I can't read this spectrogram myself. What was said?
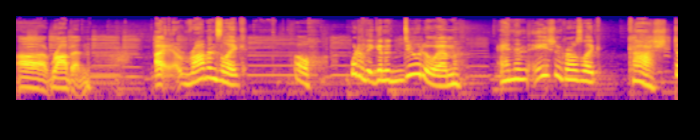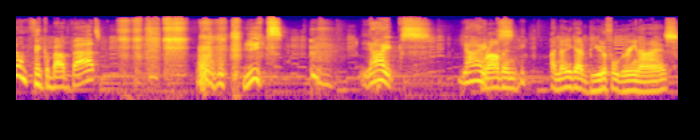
Uh, Robin. I Robin's like, oh, what are they gonna do to him? And then Asian girl's like, gosh, don't think about that. Yikes! Yikes. Yikes. Robin, I know you got beautiful green eyes,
